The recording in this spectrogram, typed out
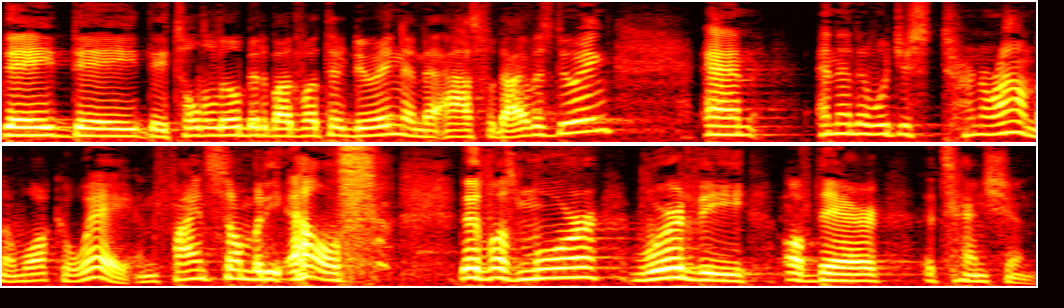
they, they, they told a little bit about what they're doing and they asked what I was doing. And, and then they would just turn around and walk away and find somebody else that was more worthy of their attention.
